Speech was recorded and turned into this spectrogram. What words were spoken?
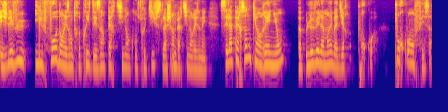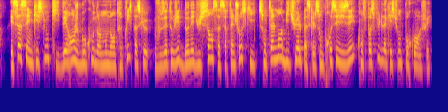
Et je l'ai vu, il faut dans les entreprises des impertinents constructifs slash impertinents raisonnés. C'est la personne qui est en réunion va lever la main et va dire pourquoi pourquoi on fait ça? Et ça, c'est une question qui dérange beaucoup dans le monde de l'entreprise parce que vous êtes obligé de donner du sens à certaines choses qui sont tellement habituelles parce qu'elles sont processisées qu'on se pose plus de la question de pourquoi on le fait.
